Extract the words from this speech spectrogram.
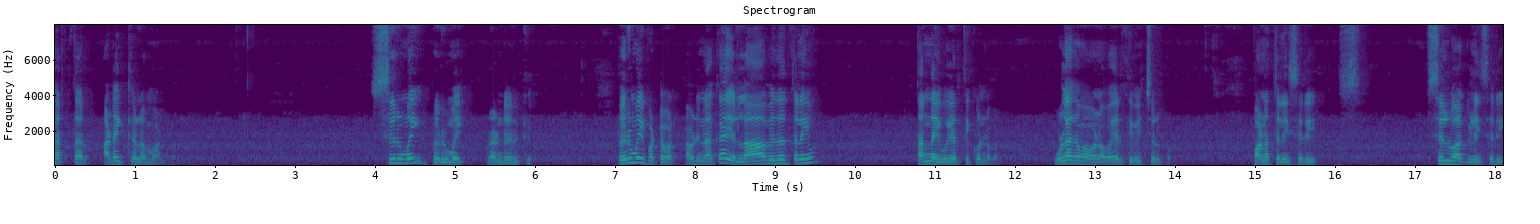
கர்த்தர் அடைக்கலமானவர். சிறுமை பெருமை ரெண்டு இருக்குது பெருமைப்பட்டவன் அப்படின்னாக்கா எல்லா விதத்துலேயும் தன்னை உயர்த்தி கொண்டவன். உலகம் அவனை உயர்த்தி வச்சுருக்கும். பணத்துலேயும் சரி செல்வாக்குலேயும் சரி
